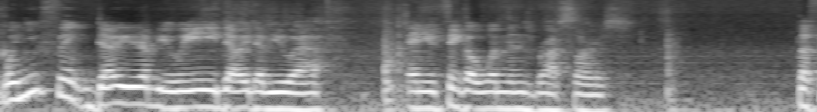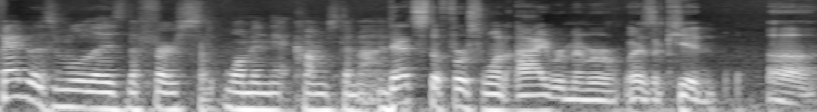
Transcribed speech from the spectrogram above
When you think WWE, WWF, and you think of women's wrestlers, the fabulous Moolah is the first woman that comes to mind. That's the first one I remember as a kid uh,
